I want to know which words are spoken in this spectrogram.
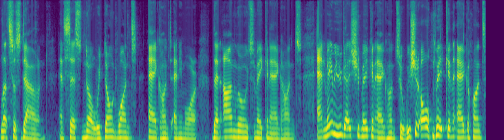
lets us down and says, no, we don't want egg hunt anymore, then I'm going to make an egg hunt. And maybe you guys should make an egg hunt too. We should all make an egg hunt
